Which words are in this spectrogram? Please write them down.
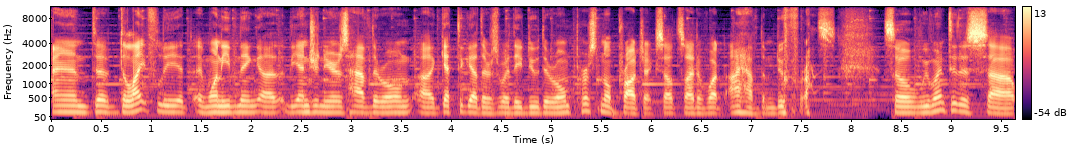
And uh, delightfully, at, at, one evening, uh, the engineers have their own uh, get-togethers where they do their own personal projects outside of what I have them do for us. So we went to this uh,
